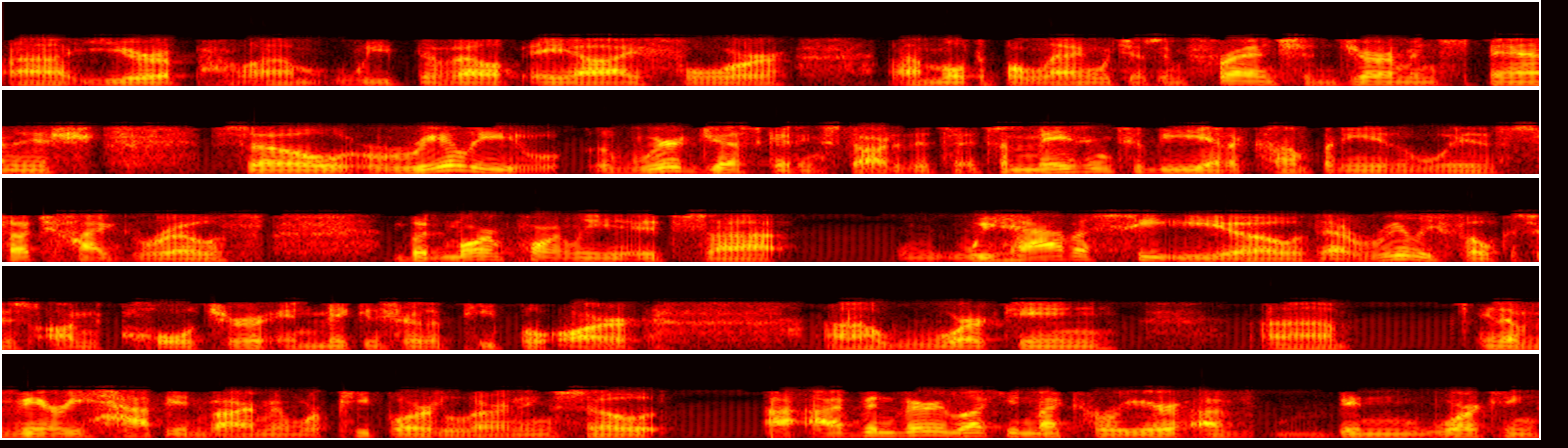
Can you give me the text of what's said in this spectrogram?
uh, Europe. Um, we develop AI for uh, multiple languages in French and German, Spanish. So really, we're just getting started. It's, it's amazing to be at a company with such high growth, but more importantly, it's uh, we have a CEO that really focuses on culture and making sure that people are uh, working uh, in a very happy environment where people are learning. So I, I've been very lucky in my career. I've been working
